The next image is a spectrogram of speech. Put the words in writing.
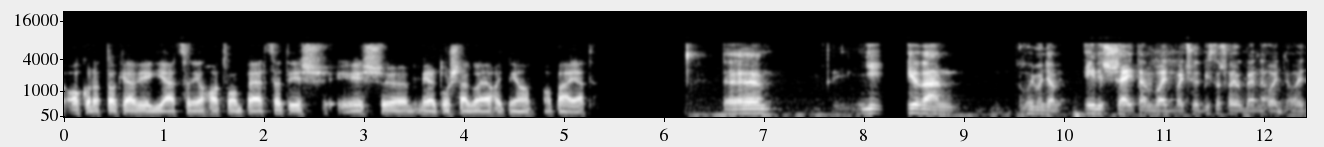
akarattal kell végigjátszani a 60 percet, és, és méltósággal elhagyni a, a pályát. Uh, nyilván hogy mondjam, én is sejtem, vagy, vagy sőt biztos vagyok benne, hogy, hogy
